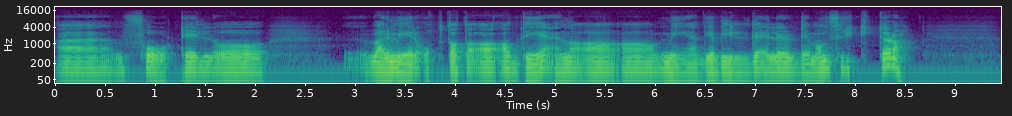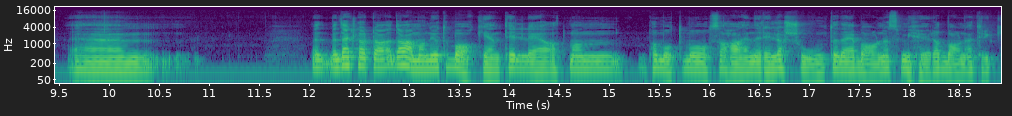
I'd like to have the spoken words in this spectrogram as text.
eh, får til, og være mer opptatt av, av det enn av, av, mediebildet eller det man frykter, da. Um, men, men, det er klart, da, da, er man jo tilbake igjen til det at man på en måte må også ha en relasjon til det barnet som gjør at barnet er trygg,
